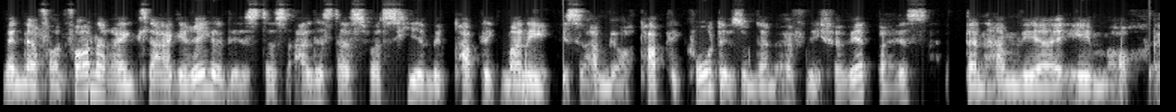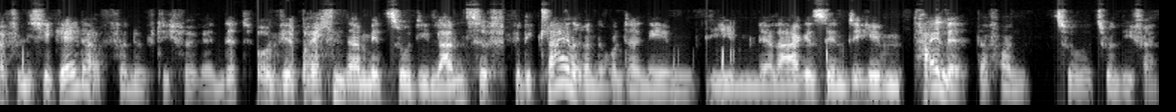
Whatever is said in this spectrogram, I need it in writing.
wenn da von vornherein klar geregelt ist, dass alles das, was hier mit Public Money ist, auch Public Code ist und dann öffentlich verwertbar ist, dann haben wir eben auch öffentliche Gelder vernünftig verwendet. Und wir brechen damit so die Lanze für die kleineren Unternehmen, die in der Lage sind, eben Teile davon zu, zu liefern.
